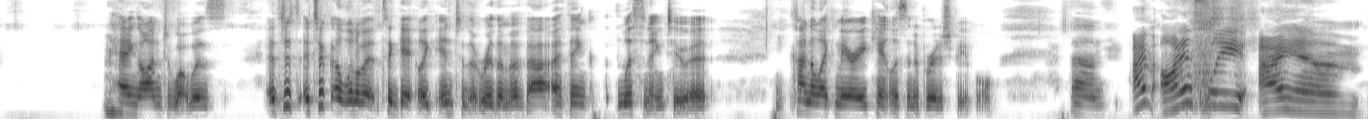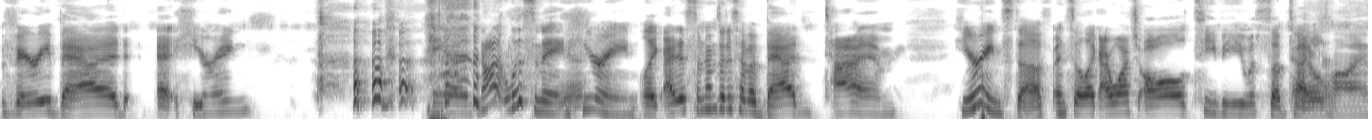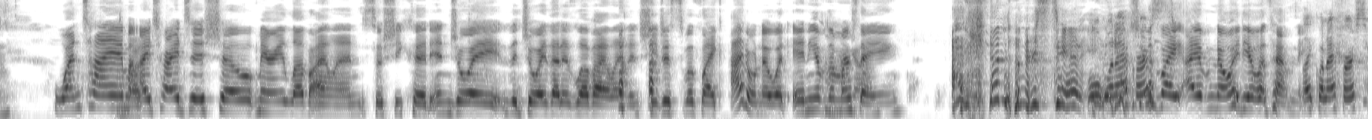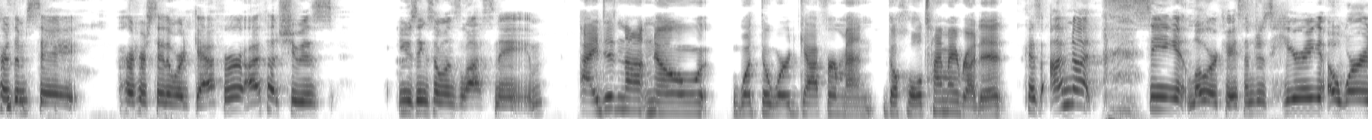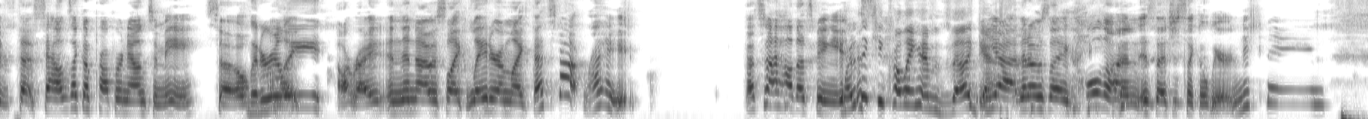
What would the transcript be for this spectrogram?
hang on to what was it just it took a little bit to get like into the rhythm of that i think listening to it kind of like mary can't listen to british people um I'm honestly, I am very bad at hearing and not listening, Yeah. hearing. Like, I just sometimes I just have a bad time hearing stuff, and so like I watch all TV with subtitles Yeah. on. One time What? I tried to show Mary Love Island so she could enjoy the joy that is Love Island, and she just was like, I don't know what any of oh them Oh are God. saying. I can't understand. Well, when I she was first- like, I have no idea what's happening. like when i first heard them say heard her say the word gaffer i thought she was using someone's last name I did not know what the word gaffer meant the whole time I read it. Because i'm not seeing it lowercase. I'm just hearing a word that sounds like a proper noun to me. So I'm like, Literally, all right. And then i was like later i'm like that's not right. That's not how that's being used Why do they keep calling him the gaffer? yeah and then i was like hold on. Is that just like a weird nickname?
